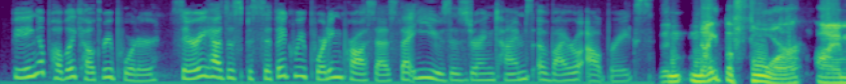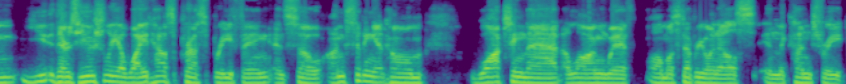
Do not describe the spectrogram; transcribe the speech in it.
Being a public health reporter, Serrie has a specific reporting process that he uses during times of viral outbreaks. The night before, I'm there's usually a White House press briefing, and so I'm sitting at home watching that along with almost everyone else in the country.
